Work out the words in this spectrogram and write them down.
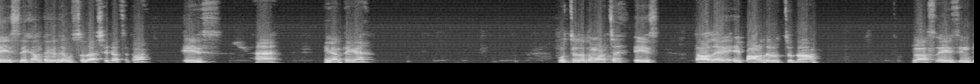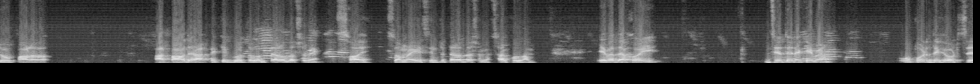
এইচ এখান থেকে যে উচ্চতা, সেটা হচ্ছে তোমার এইচ হ্যাঁ? এখান থেকে উচ্চতা তোমার হচ্ছে এইচ তাহলে এই পারদের উচ্চতা প্লাস এইচ ইন্টু পার আর পাওয়াদের আপেক্ষিক গুরুত্ব কত? তেরো দশমিক ছয়। তো আমরা এইচ ইন্টু তেরো দশমিক ছয় করলাম। এবার দেখো এই, যেহেতু এটা এবার উপরের দিকে উঠছে,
